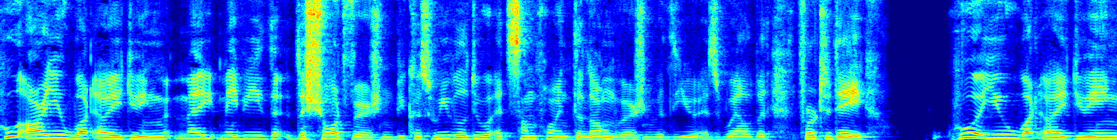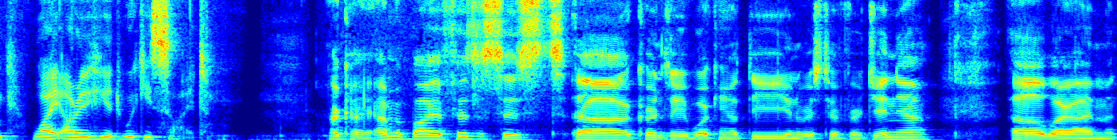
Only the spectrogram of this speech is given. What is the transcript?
who are you? What are you doing? Maybe the, the short version, because we will do at some point the long version with you as well. But for today, who are you? What are you doing? Why are you here at WikiCite? Okay, I'm a biophysicist uh, currently working at the University of Virginia, uh, where I'm a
